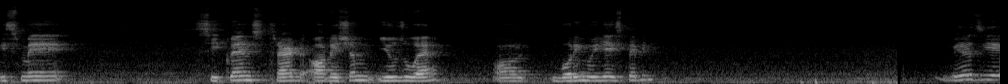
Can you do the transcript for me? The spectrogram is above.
इसमें सीक्वेंस थ्रेड और रेशम यूज़ हुआ है और बोरिंग हुई है इस पर भी। वेयर्स ये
